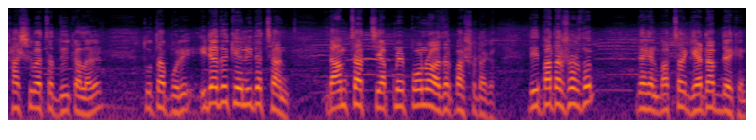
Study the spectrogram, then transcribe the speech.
খাসি বাচ্চা দুই কালারের তোতাপুরি এটা তো নিতে চান দাম চাচ্ছি আপনার পনেরো হাজার পাঁচশো টাকা। এই পাতার সরতেন দেখেন, বাচ্চার গেট আপ দেখেন।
